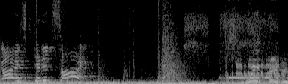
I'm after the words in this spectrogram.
Guys, get inside. Wait, baby!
